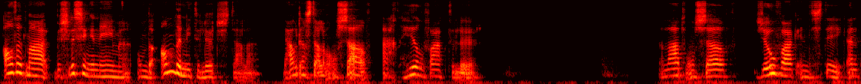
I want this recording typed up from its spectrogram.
altijd maar beslissingen nemen om de ander niet teleur te stellen. Nou, dan stellen we onszelf echt heel vaak teleur. Dan laten we onszelf zo vaak in de steek. En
